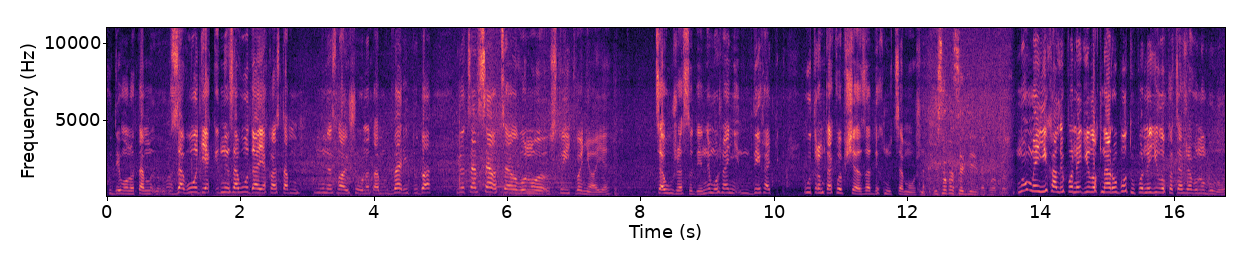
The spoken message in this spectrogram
куди воно там, завод, не завод, а якась там, ну не знаю, що воно там, двері туди. І оце все, оце воно стоїть, воняє. Це ужас один. Не можна дихати. Утром так взагалі задихнутися можна. І скільки це днів такого? Ну, ми їхали в понеділок на роботу, в понеділок оце вже воно було.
